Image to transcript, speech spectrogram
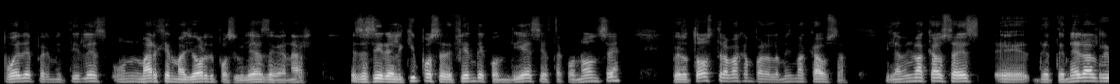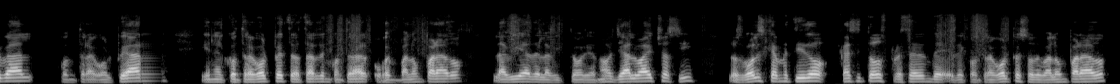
puede permitirles un margen mayor de posibilidades de ganar. Es decir, el equipo se defiende con 10 y hasta con 11, pero todos trabajan para la misma causa. Y la misma causa es eh, detener al rival, contragolpear y en el contragolpe tratar de encontrar o en balón parado la vía de la victoria, ¿no? Ya lo ha hecho así. Los goles que ha metido casi todos preceden de, contragolpes o de balón parado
